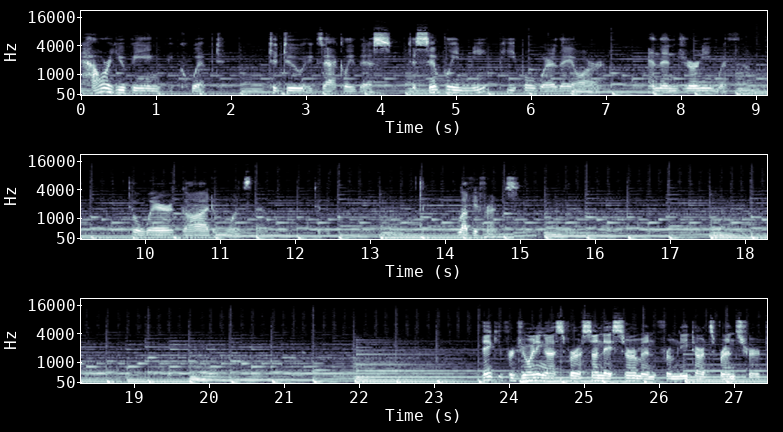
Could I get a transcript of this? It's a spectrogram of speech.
how are you being equipped to do exactly this? To simply meet people where they are and then journey with them to where God wants them to be. Love you, friends. Thank you for joining us for a Sunday sermon from Netarts Friends Church.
